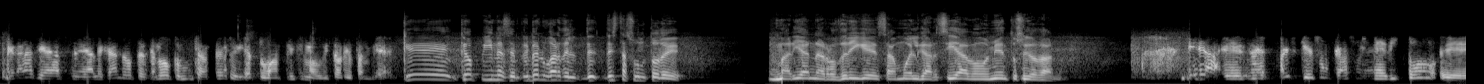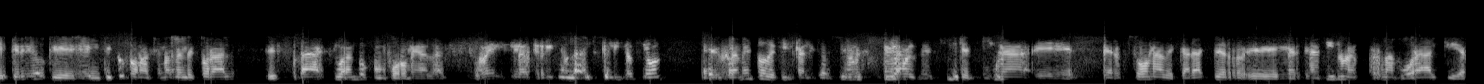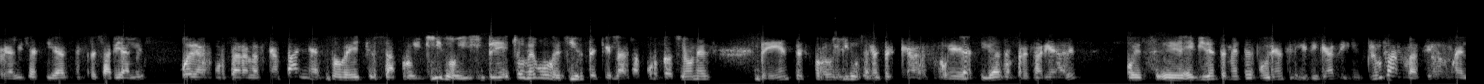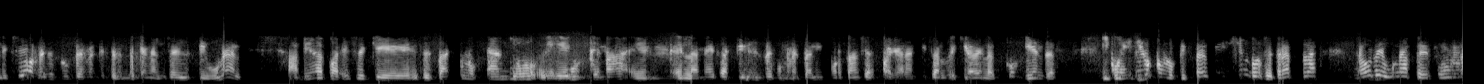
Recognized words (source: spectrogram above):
Gracias, eh, Alejandro. Te saludo con mucho afecto y a tu amplísimo auditorio también. ¿Qué, qué opinas, en primer lugar, de, de, este asunto de Mariana Rodríguez, Samuel García, Movimiento Ciudadano? Mira, eh, me parece que es un caso inédito. Eh, creo que el Instituto Nacional Electoral está actuando conforme a las reglas que rigen la fiscalización. El reglamento de fiscalización es claro decir que una eh, persona de carácter eh, mercantil, una persona moral que realiza actividades empresariales, puede aportar a las campañas. Eso de hecho está prohibido y de hecho debo decirte que las aportaciones de entes prohibidos, en este caso de actividades empresariales, pues eh, evidentemente podrían significar incluso anulación de una elección. Ese es un tema que tendrá que analizar el tribunal a mí me parece que se está colocando eh, un tema en, la mesa que es de fundamental importancia para garantizar la equidad en las contiendas. Y coincido con lo que estás diciendo, se trata no de una persona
